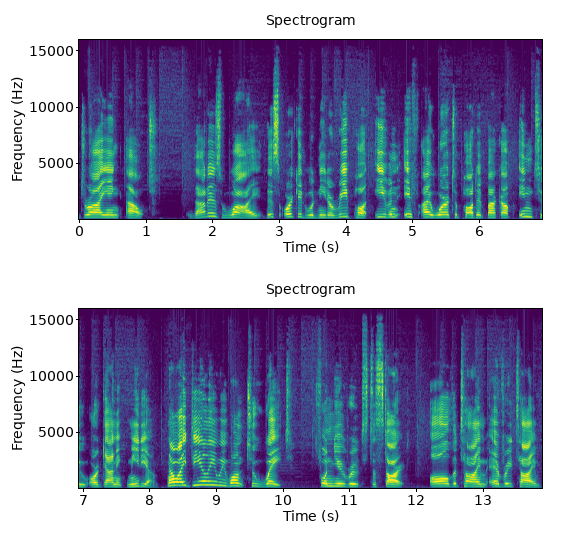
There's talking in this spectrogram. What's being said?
drying out. That is why this orchid would need a repot even if I were to pot it back up into organic media. Now ideally we want to wait for new roots to start all the time, every time.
